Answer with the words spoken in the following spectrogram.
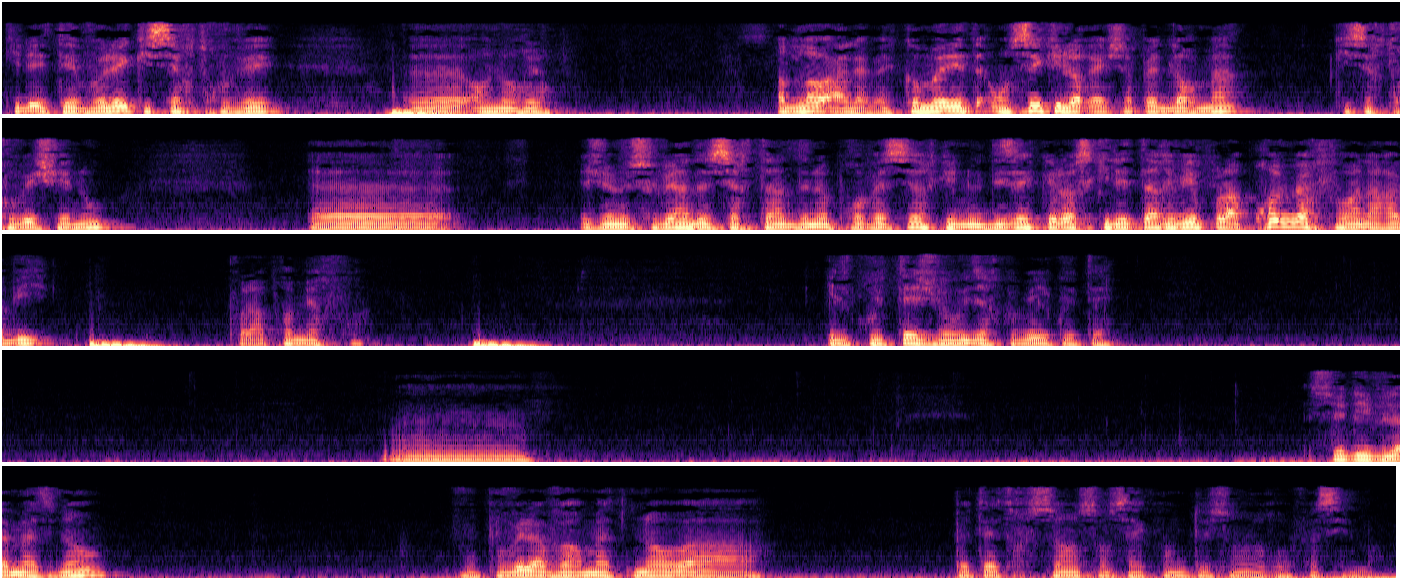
Qu'il a été volé, qu'il s'est retrouvé euh, en Orient. Allah a'lam. Comme on sait qu'il aurait échappé de leurs mains, qu'il s'est retrouvé chez nous, euh, je me souviens de certains de nos professeurs qui nous disaient que lorsqu'il est arrivé pour la première fois en Arabie, pour la première fois, il coûtait, je vais vous dire combien il coûtait. Euh, ce livre-là maintenant, vous pouvez l'avoir maintenant à peut-être 100, 150, 200 euros facilement.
